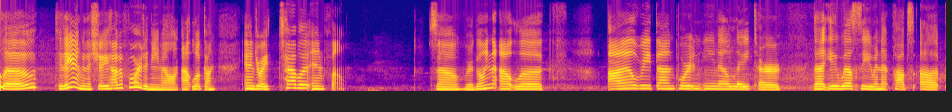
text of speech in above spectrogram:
Hello! Today I'm going to show you how to forward an email on Outlook on Android tablet and phone. So we're going to Outlook. I'll read that important email later that you will see when it pops up.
